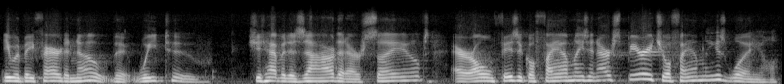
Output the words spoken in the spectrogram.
It would be fair to note that we too should have a desire that ourselves, our own physical families, and our spiritual family as well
